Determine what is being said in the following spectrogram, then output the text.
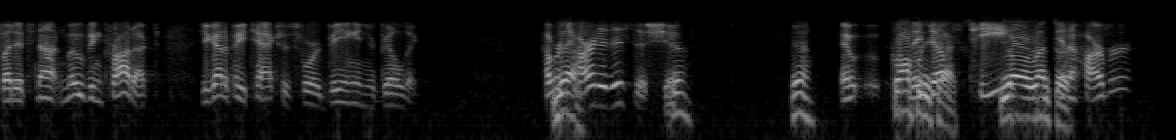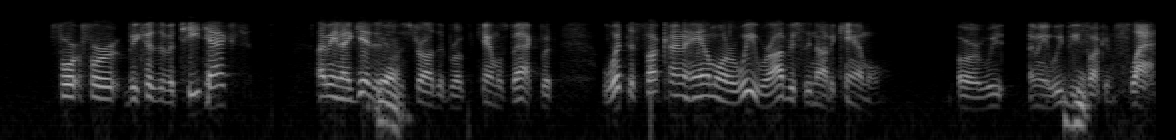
but it's not moving product, you got to pay taxes for it being in your building. How Yeah. retarded is this shit? Yeah. Yeah. And Property they dumped tax. tea a in a harbor for for because of a tea tax. I mean, I get it's Yeah. the straw that broke the camel's back, but what the fuck kind of animal are we? We're obviously not a camel, or we. I mean, we'd be Mhm. fucking flat.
